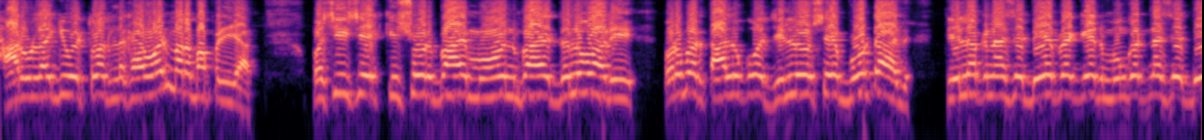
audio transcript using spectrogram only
સારું લાગ્યું હોય તો જ લખાય હોય ને મારા બાપલિયા પછી છે કિશોરભાઈ, મોહનભાઈ, દલવાડી. બરોબર? તાલુકો જિલ્લો છે બોટાદ. તિલકના છે બે પેકેટ, મુંગટના છે બે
